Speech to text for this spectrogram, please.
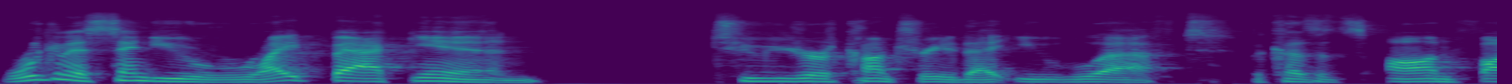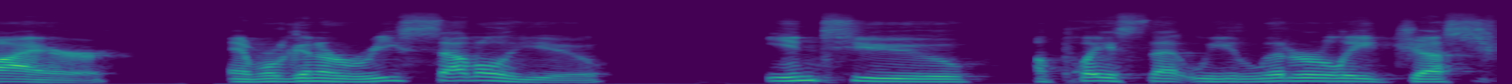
we're going to send you right back in to your country that you left because it's on fire, and we're going to resettle you into a place that we literally just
